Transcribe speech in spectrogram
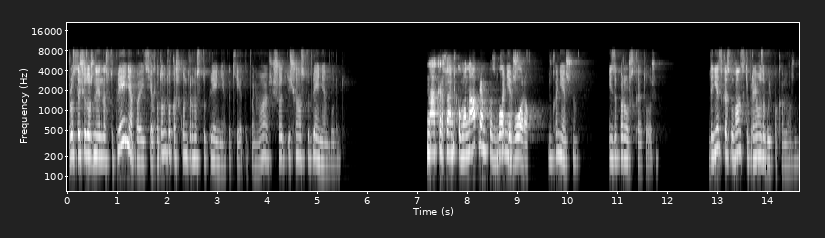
Просто еще должны наступления пойти, а потом только контрнаступления какие-то, понимаешь? Еще, еще наступления будут. На Херсонському напрямку з Ну, боку конечно. ворог. Ну, конечно. И Запорожская тоже. Донецкая, Луганский, про него забудь пока можно,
